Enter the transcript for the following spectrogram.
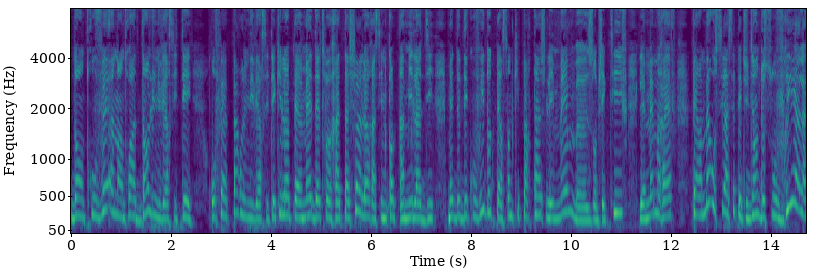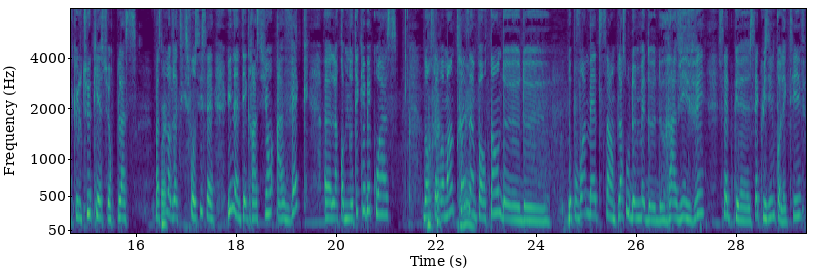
Donc, trouver un endroit dans l'université, offert par l'université, qui leur permet d'être rattachés à leurs racines, comme Ami l'a dit, mais de découvrir d'autres personnes qui partagent les mêmes euh, objectifs, les mêmes rêves, permet aussi à cet étudiant de s'ouvrir à la culture qui est sur place. Parce Ouais. que l'objectif aussi, c'est une intégration avec euh, la communauté québécoise. Donc, c'est vraiment très Oui. important de, de, de pouvoir mettre ça en place ou de, de, de raviver cette, euh, ces cuisines collectives.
